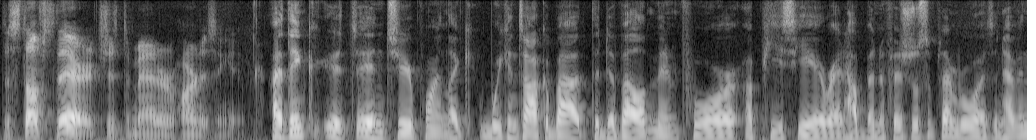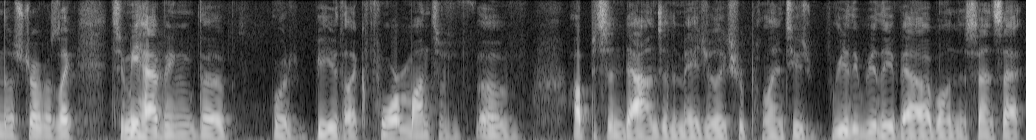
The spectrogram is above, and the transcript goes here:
The stuff's there. It's just a matter of harnessing it. I think it's and to your point, like we can talk about the development for a PCA, right? How beneficial September was, and having those struggles. Like to me, having the would be like four months of, of ups and downs in the major leagues for Palencia is really, really valuable in the sense that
